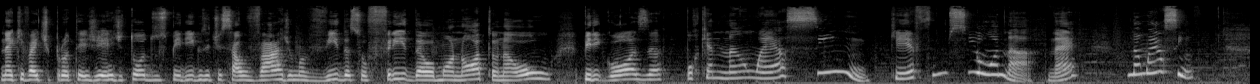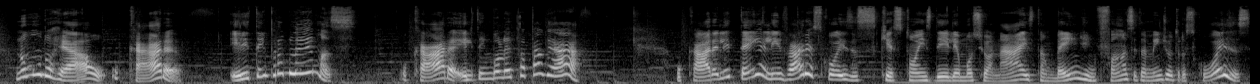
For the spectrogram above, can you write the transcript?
né, que vai te proteger de todos os perigos e te salvar de uma vida sofrida ou monótona ou perigosa, porque não é assim que funciona, né? Não é assim. No mundo real, o cara, ele tem problemas. O cara, ele tem boleto a pagar. O cara, ele tem ali várias coisas, questões dele emocionais também, de infância, também de outras coisas,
